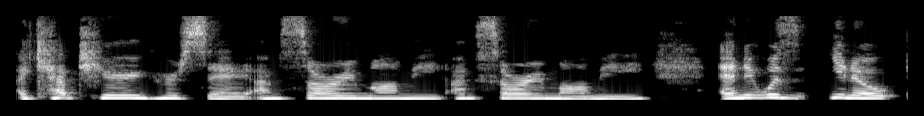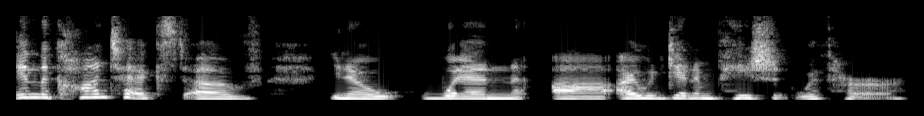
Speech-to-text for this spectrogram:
I kept hearing her say, I'm sorry, mommy. I'm sorry, mommy. And it was, you know, in the context of, you know, when uh, I would get impatient with her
